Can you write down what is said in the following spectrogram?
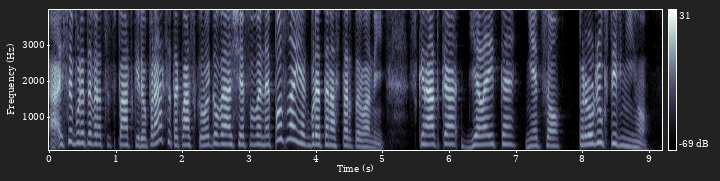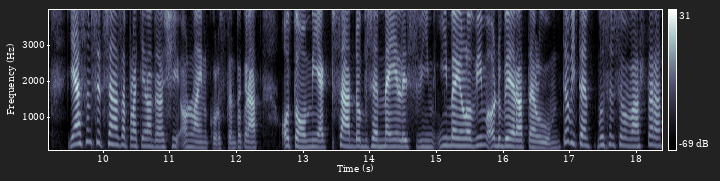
A až se budete vracet zpátky do práce, tak vás kolegové a šéfové nepoznají, jak budete nastartovaný. Zkrátka, dělejte něco produktivního. Já jsem si třeba zaplatila další online kurz, tentokrát o tom, jak psát dobře maily svým e-mailovým odběratelům. To víte, musím se o vás starat.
